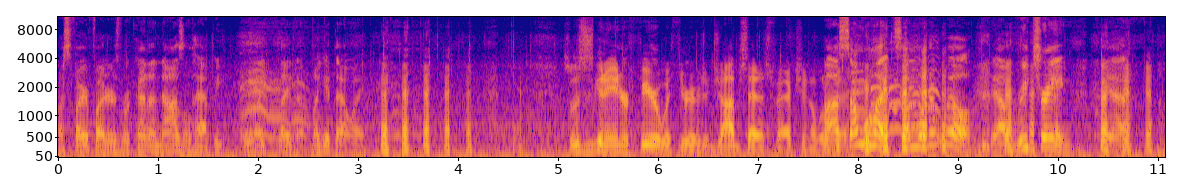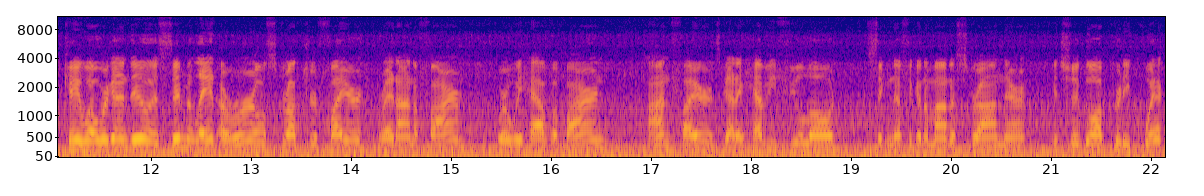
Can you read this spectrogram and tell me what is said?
us firefighters, we're kind of nozzle happy. We like, like, like it that way. so this is going to interfere with your job satisfaction a little uh, bit. Somewhat, somewhat it will. Yeah, retrain. Yeah. Okay, what we're going to do is simulate a rural structure fire right on a farm where we have a barn on fire. It's got a heavy fuel load, significant amount of straw in there. It should go up pretty quick.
